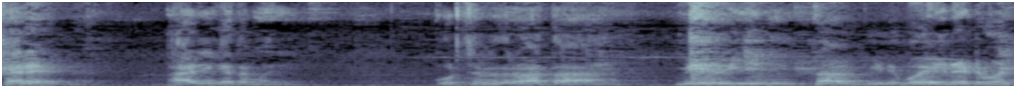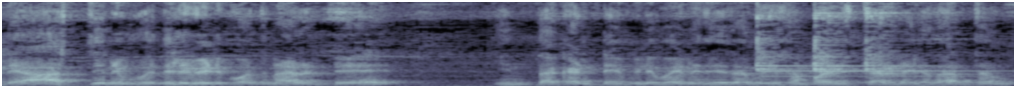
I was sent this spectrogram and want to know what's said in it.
సరే అన్నాడు భార్య కదా మరి. కూర్చున్న తర్వాత మీరు ఇంత విలువైనటువంటి ఆస్తిని వదిలి వెళ్ళిపోతున్నారంటే ఇంతకంటే విలువైనది ఏదో మీరు సంపాదిస్తారనే కదా అర్థం.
